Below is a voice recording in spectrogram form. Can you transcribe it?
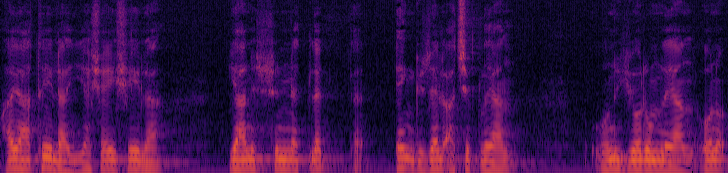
hayatıyla, yaşayışıyla yani sünnetle en güzel açıklayan, onu yorumlayan, onu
